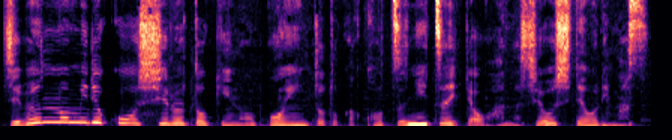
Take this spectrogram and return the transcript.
自分の魅力を知る時のポイントとかコツについてお話をしております。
